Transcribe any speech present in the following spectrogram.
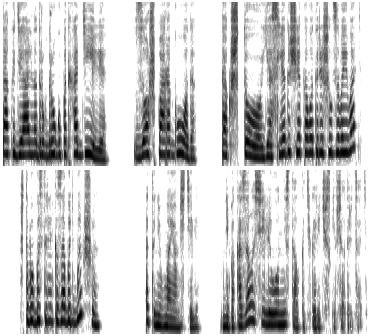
так идеально друг другу подходили. ЗОЖ пара года. Так что, я следующая кого-то решил завоевать? Чтобы быстренько забыть бывшую? Это не в моем стиле. Мне показалось, или он не стал категорически все отрицать.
